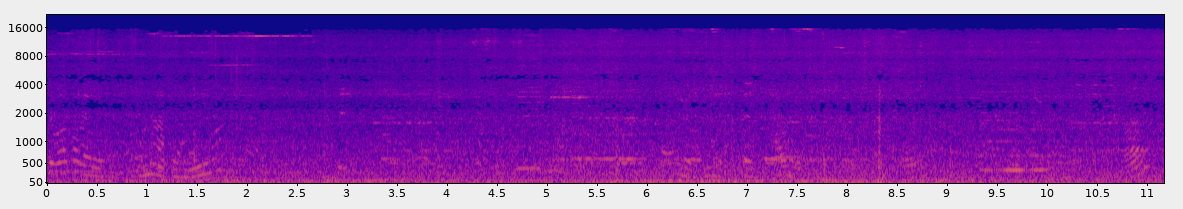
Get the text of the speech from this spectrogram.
se va para. Una comida. ¿Ah?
